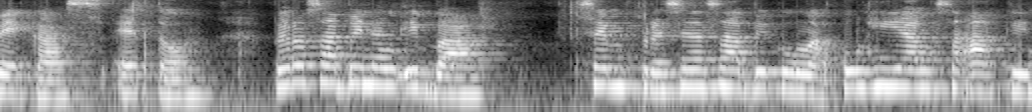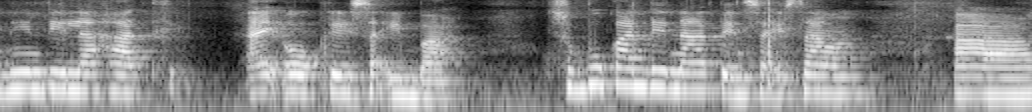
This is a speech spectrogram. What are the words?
pekas. Ito. Pero sabi ng iba, siyempre sinasabi ko nga, kung hiyang sa akin, hindi lahat ay okay sa iba. Subukan din natin sa isang ah,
